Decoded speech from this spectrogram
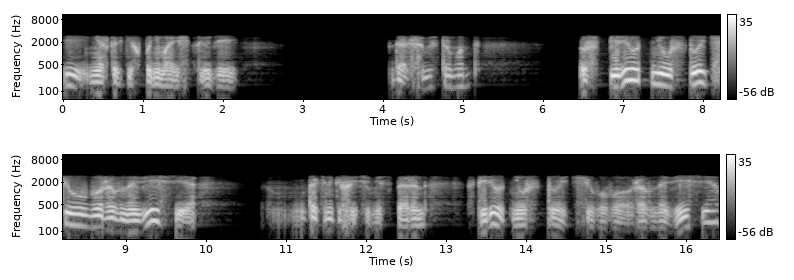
и нескольких понимающих людей. Дальше, мистер Монт. В период неустойчивого равновесия, так и напишите, мисс Перрен, в период неустойчивого равновесия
